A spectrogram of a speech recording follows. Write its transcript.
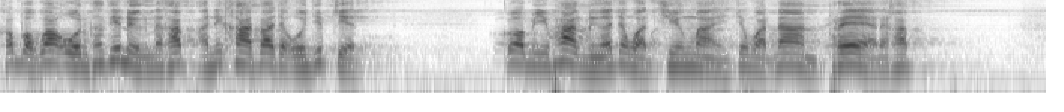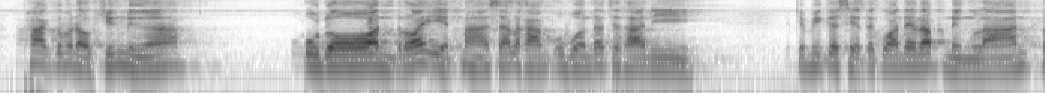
เขาบอกว่าโอนครั้งที่1นะครับ อันนี้คาดว่าจะโอน 27 ก็มีภาคเหนือจังหวัดเชียงใหม่ จังหวัดน่าน แพร่นะครับ ภาคตะวันออกเฉียงเหนือ อุดร ร้อยเอ็ด มหาสารคาม อุบลราชธานี จะมีเกษตรกรได้รับ1ล้าน8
